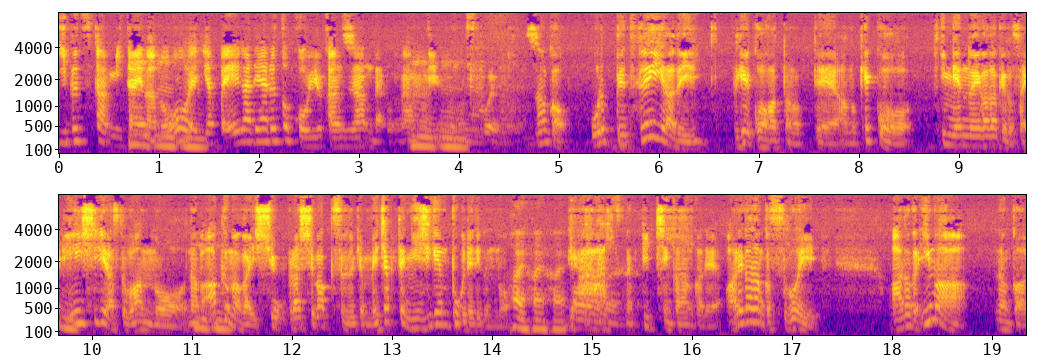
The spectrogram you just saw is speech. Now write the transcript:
異物感みたいなのをうんうんうんやっぱ映画でやるとこういう感じなんだろうなっていうのをすごい思いましたなんか俺別レイヤーですげえ怖かったのってあの結構近年の映画だけどさ、うん。インシリアス1のなんか悪魔が一瞬フラッシュバックする時はめちゃくちゃ二次元っぽく出てくるの、はいはいはい。い。やーキッチンかなんかで。あれがなんかすごいあなんか今なんか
